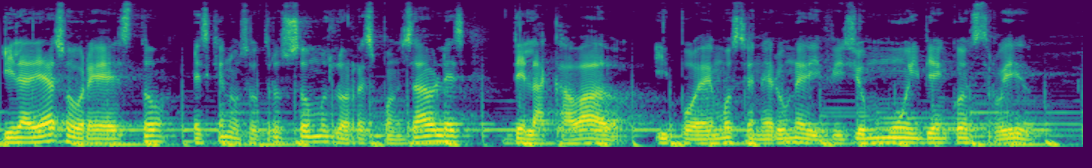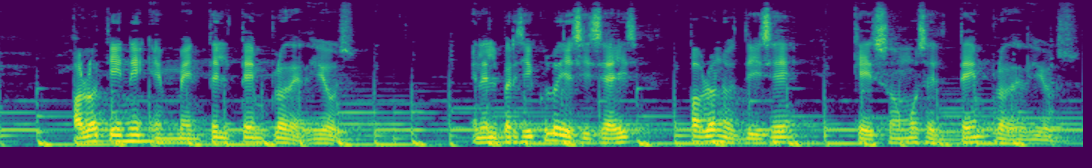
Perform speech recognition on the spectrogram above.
Y la idea sobre esto es que nosotros somos los responsables del acabado y podemos tener un edificio muy bien construido. Pablo tiene en mente el templo de Dios. En el versículo 16, Pablo nos dice que somos el templo de Dios.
